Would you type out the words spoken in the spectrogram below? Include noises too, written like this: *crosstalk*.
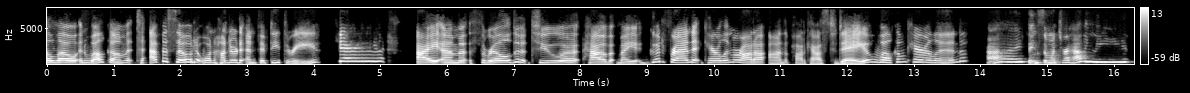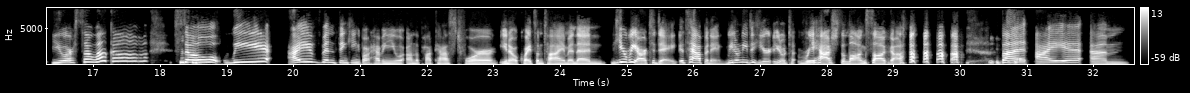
Hello and welcome to episode 153. Yay! I am thrilled to have my good friend Carolyn Marotta on the podcast today. Welcome, Carolyn. Hi, thanks so much for having me. You are so welcome. So, *laughs* we I've been thinking about having you on the podcast for, you know, quite some time. And then here we are today. It's happening. We don't need to hear, you know, to rehash the long saga. *laughs* *laughs* but I am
